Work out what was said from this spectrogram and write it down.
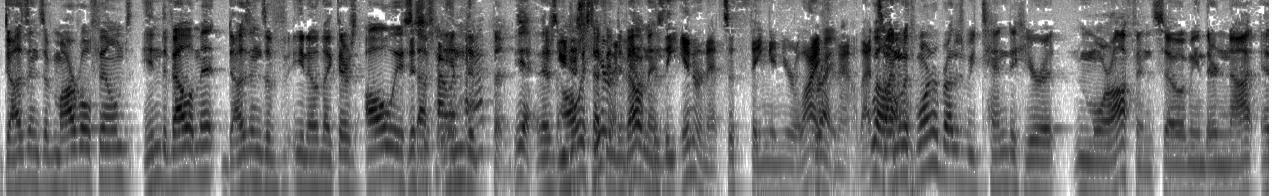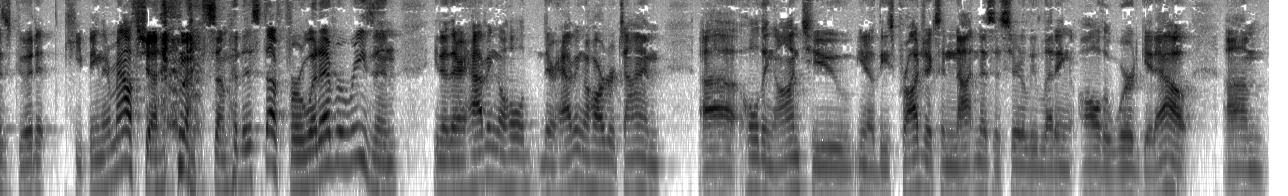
dozens of Marvel films in development, dozens of you know, like there's always This stuff is how in it de- happens. Yeah, there's You always stuff in development because the internet's a thing in your life right now. That's well, all. and with Warner Brothers, we tend to hear it more often. So I mean, they're not as good at keeping their mouth shut about some of this stuff for whatever reason. You know, they're having a whole they're having a harder time uh, holding on to you know these projects and not necessarily letting all the word get out. Um,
